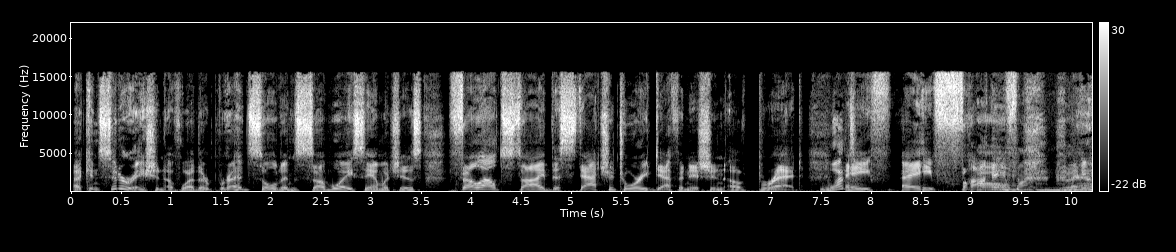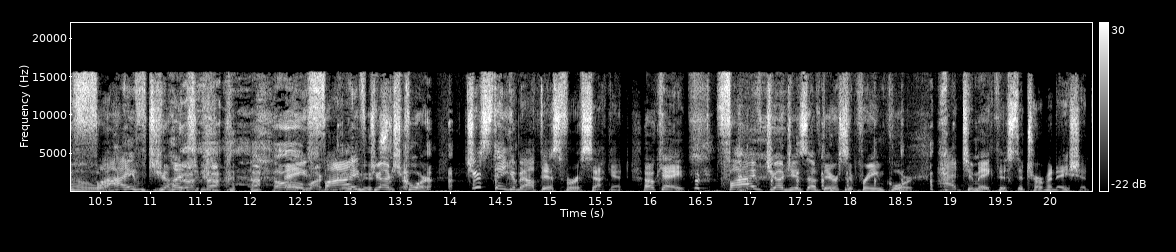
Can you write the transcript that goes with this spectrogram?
a consideration of whether bread sold in Subway sandwiches fell outside the statutory definition of bread. What? A a five Oh, a five judge Oh, a five goodness. judge court. Just think about this for a second. Okay, five judges of their Supreme Court had to make this determination.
